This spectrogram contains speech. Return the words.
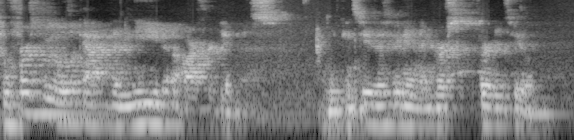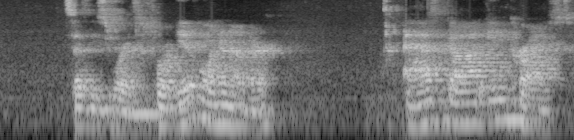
so first we will look at the need of our forgiveness. And you can see this again in verse 32. It says these words Forgive one another as God in Christ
